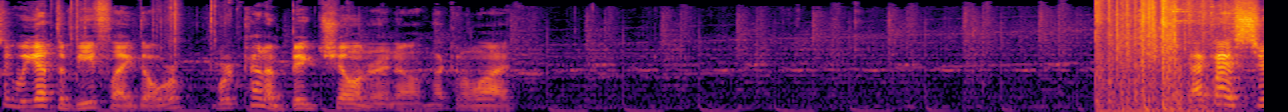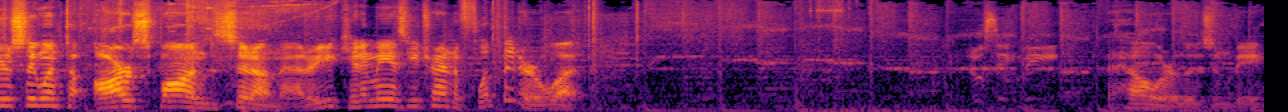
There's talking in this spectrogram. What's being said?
Looks like we got the B flag though. We're, we're kind of big chilling right now. I'm not going to lie. That guy seriously went to our spawn to sit on that. Are you kidding me? Is he trying to flip it or what? The hell we're losing B.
